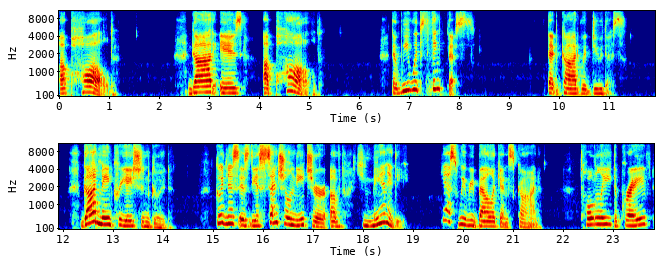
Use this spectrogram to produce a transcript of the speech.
appalled God is appalled that we would think this, that God would do this. God made creation good. Goodness is the essential nature of humanity. Yes, we rebel against God, totally depraved,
